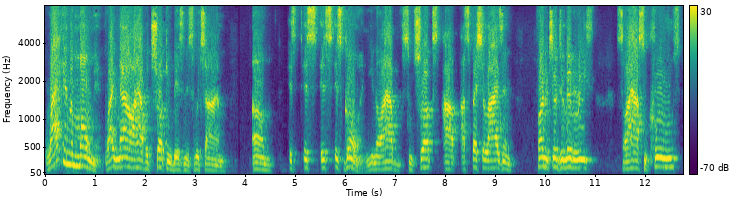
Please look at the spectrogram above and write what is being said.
right in the moment, right now, I have a trucking business, which I'm um it's it's it's it's going. You know, I have some trucks. I, I specialize in furniture deliveries, so I have some crews,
